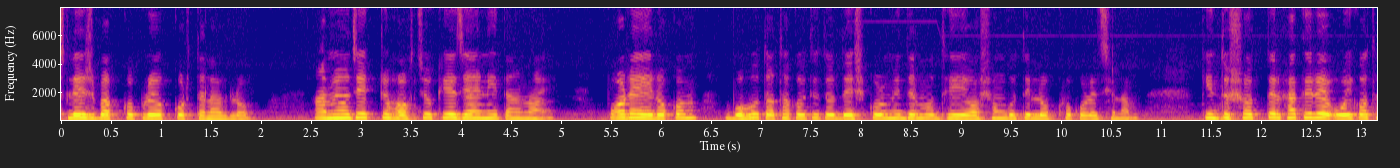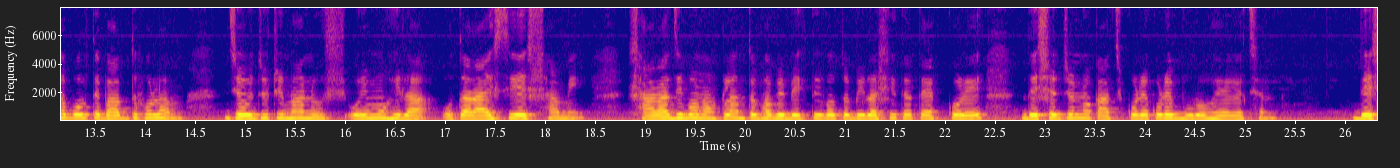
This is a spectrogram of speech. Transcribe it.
শ্লেষ বাক্য প্রয়োগ করতে লাগল। আমিও যে একটু হকচকিয়ে যাইনি তা নয়। পরে এরকম বহু তথাকথিত দেশকর্মীদের মধ্যে এই অসঙ্গতি লক্ষ্য করেছিলাম। কিন্তু সত্যের খাতিরে ওই কথা বলতে বাধ্য হলাম যে ওই দুটি মানুষ, ওই মহিলা ও তার আইসিএস স্বামী সারা জীবন অক্লান্তভাবে ব্যক্তিগত বিলাসিতা ত্যাগ করে দেশের জন্য কাজ করে করে বুড়ো হয়ে গেছেন। দেশ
